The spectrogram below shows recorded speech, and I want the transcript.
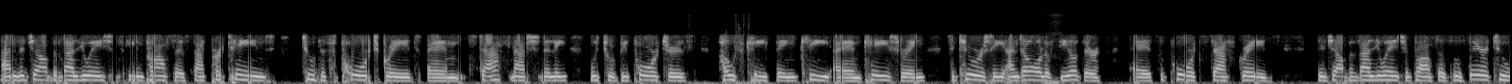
And the job evaluation scheme process that pertained to the support grade um, staff nationally, which would be porters, housekeeping, um, catering, security, and all of the other uh, support staff grades the job evaluation process was there to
